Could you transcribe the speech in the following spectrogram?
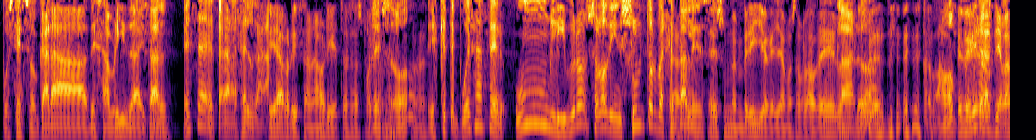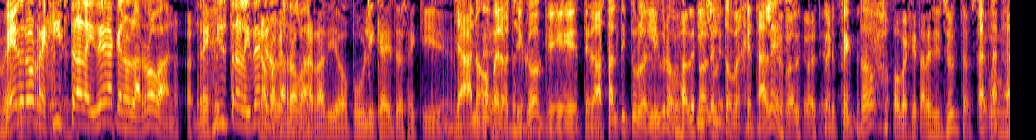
pues eso, cara desabrida y tal. Ese caracelga. Y agro y zanahoria y todas esas Por cosas. eso, ¿no? Ah. es que te puedes hacer un libro solo de insultos vegetales. Claro, es un membrillo que ya hemos hablado de él. Claro. Pero vamos, Se Pedro, la registra la idea que nos la roban. Registra la idea No, que nos la esto es una roban. radio pública y entonces aquí... eh, Ya, no, pero chico, que te da hasta el título del libro. Vale, vale. Insultos vegetales. Vale. Perfecto. O vegetales insultos, según uno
